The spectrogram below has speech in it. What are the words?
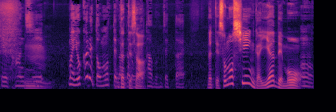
っていう感じ、うん。まあ良かれと思ってなんだろうね多分絶対だってそのシーンが嫌でもうん。好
